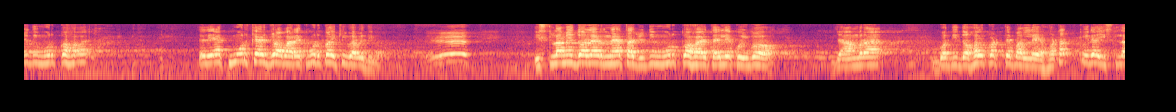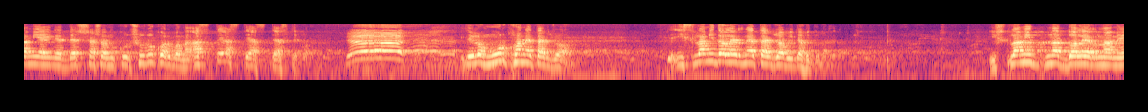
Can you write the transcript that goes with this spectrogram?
যদি মূর্খ হয়, তাহলে এক মূর্খের জব আর এক মূর্খ কীভাবে দিব? ইসলামী দলের নেতা যদি মূর্খ হয় তাইলে কইব যে আমরা গদি দখল করতে পারলে হঠাৎ করে ইসলামী আইনের দেশ শাসন শুরু করব না আস্তে আস্তে আস্তে আস্তে করব। এটা হলো মূর্খ নেতার জব ইসলামী দলের নেতার জব এটা হইতে পারে না। ইসলামী দলের নামে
